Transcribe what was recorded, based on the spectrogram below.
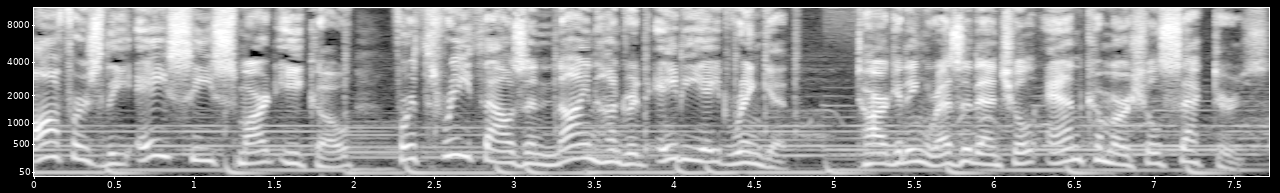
offers the AC Smart Eco for 3,988 ringgit, targeting residential and commercial sectors.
